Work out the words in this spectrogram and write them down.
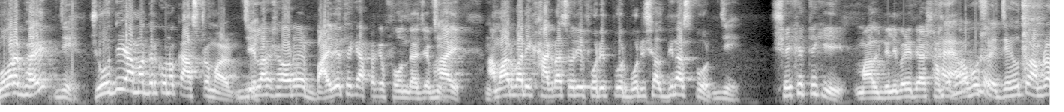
মোবারক ভাই জি। যদি আমাদের কোনো কাস্টমার জেলা শহরের বাইরে থেকে আপনাকে ফোন দেয় যে ভাই আমার বাড়ি খাগড়াছড়ি ফরিদপুর বরিশাল দিনাজপুর জি। সেই ক্ষেত্রে কি মাল ডেলিভারি দেওয়া সম্ভব হ্যাঁ অবশ্যই। যেহেতু আমরা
